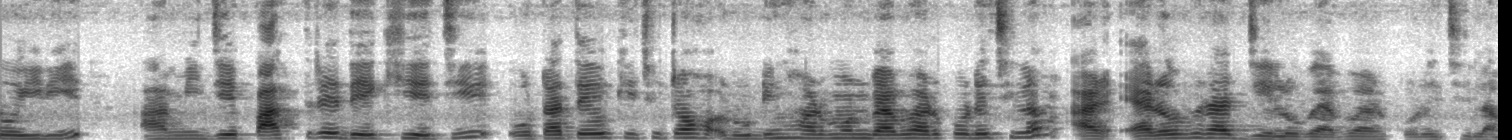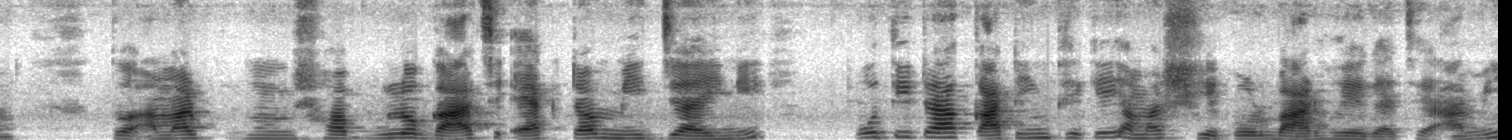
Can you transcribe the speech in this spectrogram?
তৈরি। আমি যে পাত্রে দেখিয়েছি, ওটাতেও কিছুটা রুডিং হরমোন ব্যবহার করেছিলাম আর অ্যালোভেরা জেলও ব্যবহার করেছিলাম। তো আমার সবগুলো গাছ একটাও মিট যায়নি। প্রতিটা কাটিং থেকেই আমার শেকড় বার হয়ে গেছে। আমি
